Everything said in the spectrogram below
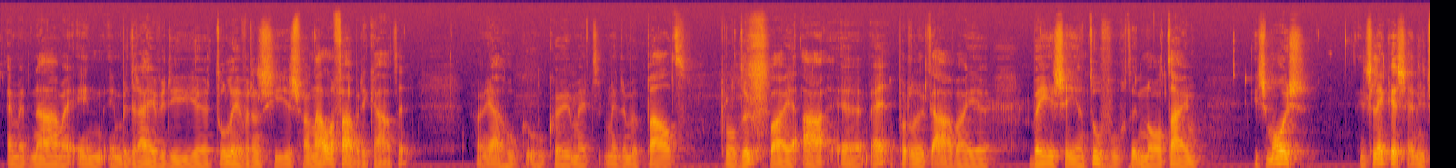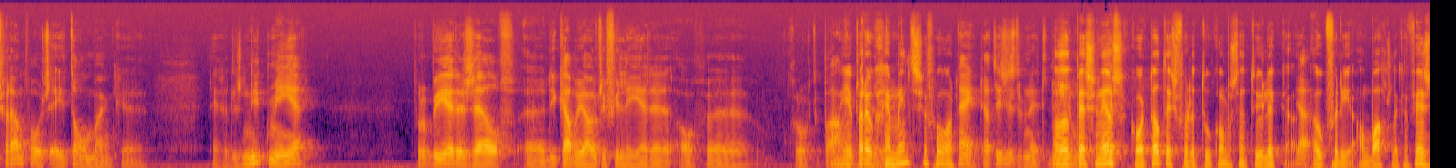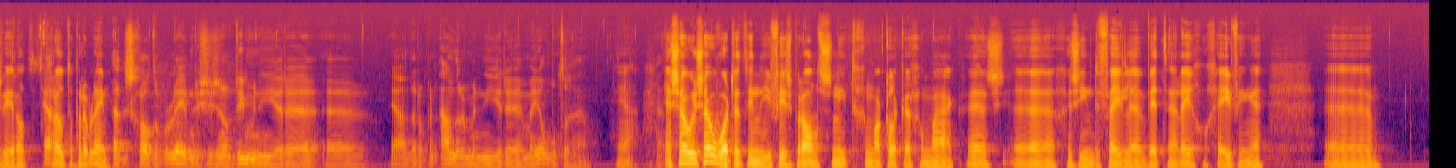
en met name in, in bedrijven die toeleveranciers van halffabrikaten, van ja, hoe, hoe kun je met, met een bepaald product, waar je A, product A waar je B en C aan toevoegt, in no time iets moois, iets lekkers en iets verantwoords in je toonbank leggen. Dus niet meer proberen zelf uh, die kabeljauw te fileren of uh, grote Maar je hebt er ook geen mensen voor. Nee, dat is het hem net. Dus Want het personeelstekort, dat is voor de toekomst natuurlijk, ja. ook voor die ambachtelijke verswereld, het ja, grote probleem. Dat is het grote probleem. Dus je zijn op die manier, uh, ja, er op een andere manier mee om moeten gaan. Ja. En sowieso wordt het in die visbranche niet gemakkelijker gemaakt, hè, gezien de vele wet- en regelgevingen.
